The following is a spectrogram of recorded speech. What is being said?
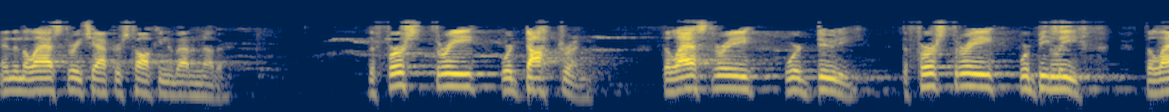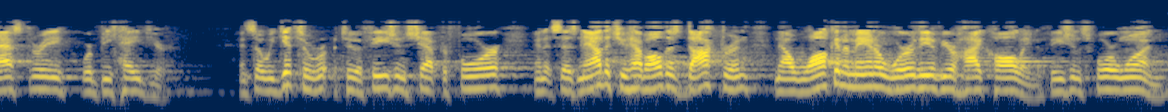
and then the last three chapters talking about another. The first three were doctrine. The last three were duty. The first three were belief. The last three were behavior. And so we get to, to Ephesians chapter 4, and it says, Now that you have all this doctrine, now walk in a manner worthy of your high calling. Ephesians 4 1.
